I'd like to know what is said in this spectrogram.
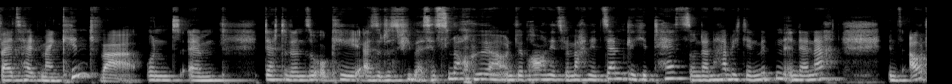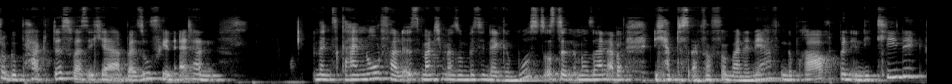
weil es halt mein Kind war. Und ähm, dachte dann so, okay, also das Fieber ist jetzt noch höher und wir brauchen jetzt, wir machen jetzt sämtliche Tests. Und dann habe ich den mitten in der Nacht ins Auto gepackt. Das, was ich ja bei so vielen Eltern wenn es kein Notfall ist, manchmal so ein bisschen denke, muss das denn immer sein, aber ich habe das einfach für meine Nerven gebraucht, bin in die Klinik,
